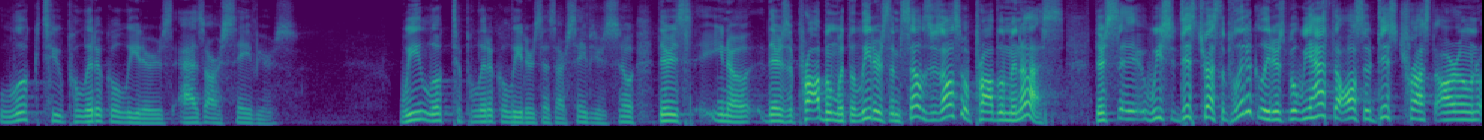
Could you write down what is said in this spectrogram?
look to political leaders as our saviors. We look to political leaders as our saviors. So there's, you know, there's a problem with the leaders themselves. There's also a problem in us. There's, uh, we should distrust the political leaders, but we have to also distrust our own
